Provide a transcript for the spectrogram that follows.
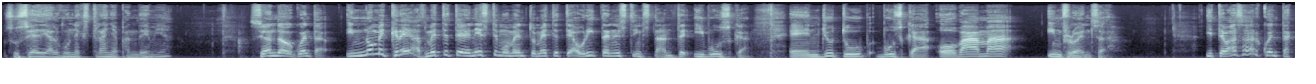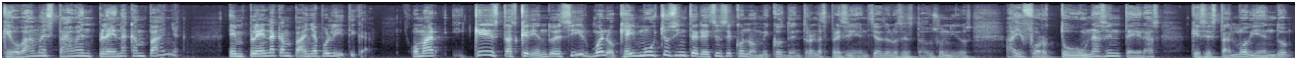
sucede alguna extraña pandemia? ¿Se han dado cuenta? Y no me creas, métete en este momento, métete ahorita en este instante y busca en YouTube, busca Obama influenza y te vas a dar cuenta que Obama estaba en plena campaña, en plena campaña política. Omar, ¿qué estás queriendo decir? Bueno, que hay muchos intereses económicos dentro de las presidencias de los Estados Unidos. Hay fortunas enteras que se están moviendo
